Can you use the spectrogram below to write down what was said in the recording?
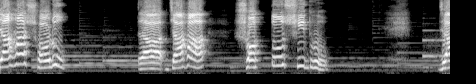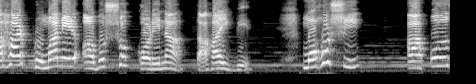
যাহা স্বরূপ যাহা সত্য সিদ্ধ যাহার প্রমাণের আবশ্যক করে না, তাহাই বেদ। মহর্ষি আপস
